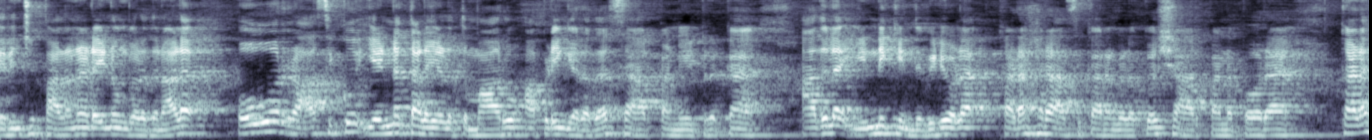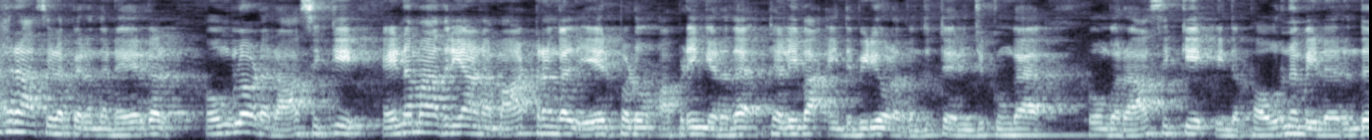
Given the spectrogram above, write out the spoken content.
தெரிஞ்சு பலனடையணுங்கிறதுனால ஒவ்வொரு ராசிக்கும் என்ன தலையெழுத்து மாறும் அப்படிங்கிறத ஷேர் பண்ணிகிட்ருக்கேன் அதில் இன்னைக்கு இந்த வீடியோவில் கடகராசிக்காரங்களுக்கு ஷேர் பண்ண போகிறேன் கடகராசியில் பிறந்த நேர்கள் உங்களோட ராசிக்கு என்ன மாதிரியான மாற்றங்கள் ஏற்படும் அப்படிங்கிறத தெளிவாக இந்த வீடியோவில் வந்து தெரிஞ்சுக்குங்க. உங்கள் ராசிக்கு இந்த பௌர்ணமியிலிருந்து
